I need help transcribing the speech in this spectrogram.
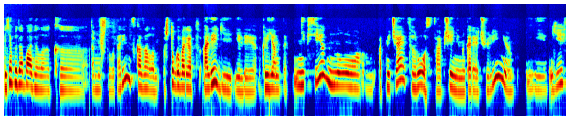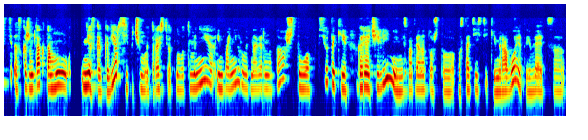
Я бы добавила к тому, что вот Арина сказала, что говорят коллеги или клиенты. Не все, но отмечается рост сообщений на горячую линию. И есть, скажем так, тому несколько версий, почему это растет. Но вот мне импонирует, наверное, та, что все-таки горячие линии, несмотря на то, что по статистике мировой это является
